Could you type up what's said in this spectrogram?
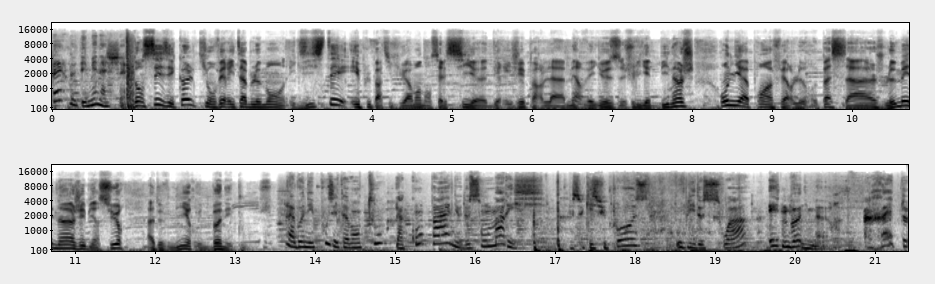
perle des ménagères. Dans ces écoles qui ont véritablement existé, et plus particulièrement dans celle-ci euh, dirigée par la merveilleuse Juliette Binoche, on y apprend à faire le repassage, le ménage et bien sûr à devenir une bonne épouse. La bonne épouse est avant tout la compagne de son mari, ce qui suppose oubli de soi et une bonne humeur. Arrête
